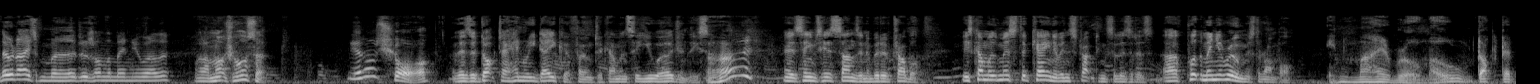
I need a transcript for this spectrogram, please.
No nice murders on the menu, are there? Well, I'm not sure, sir. You're not sure? There's a Dr. Henry Dacre phone to come and see you urgently, sir. Huh? It seems his son's in a bit of trouble. He's come with Mr. Kane of Instructing Solicitors. Uh, put them in your room, Mr. Rumpole. In my room, old Dr.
